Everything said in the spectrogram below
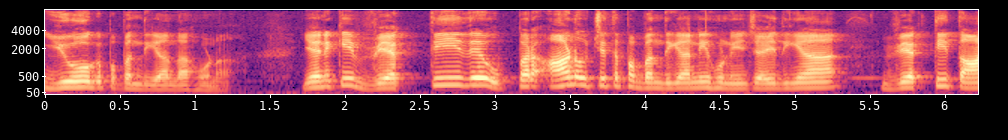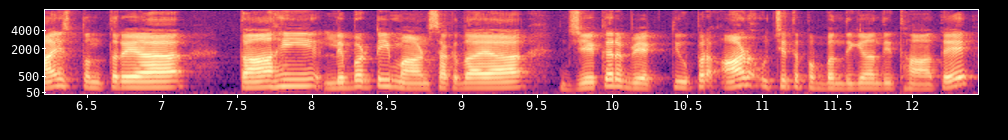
ਯੋਗ ਪਾਬੰਦੀਆਂ ਦਾ ਹੋਣਾ। ਯਾਨੀ ਕਿ ਵਿਅਕਤੀ ਦੇ ਉੱਪਰ ਅਣਉਚਿਤ ਪਾਬੰਦੀਆਂ ਨਹੀਂ ਹੋਣੀ ਚਾਹੀਦੀਆਂ। ਵਿਅਕਤੀ ਤਾਂ ਹੀ ਸੁਤੰਤਰ ਆ, ਤਾਂ ਹੀ ਲਿਬਰਟੀ ਮਾਣ ਸਕਦਾ ਆ, ਜੇਕਰ ਵਿਅਕਤੀ ਉੱਪਰ ਅਣਉਚਿਤ ਪਾਬੰਦੀਆਂ ਦੀ ਥਾਂ ਤੇ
